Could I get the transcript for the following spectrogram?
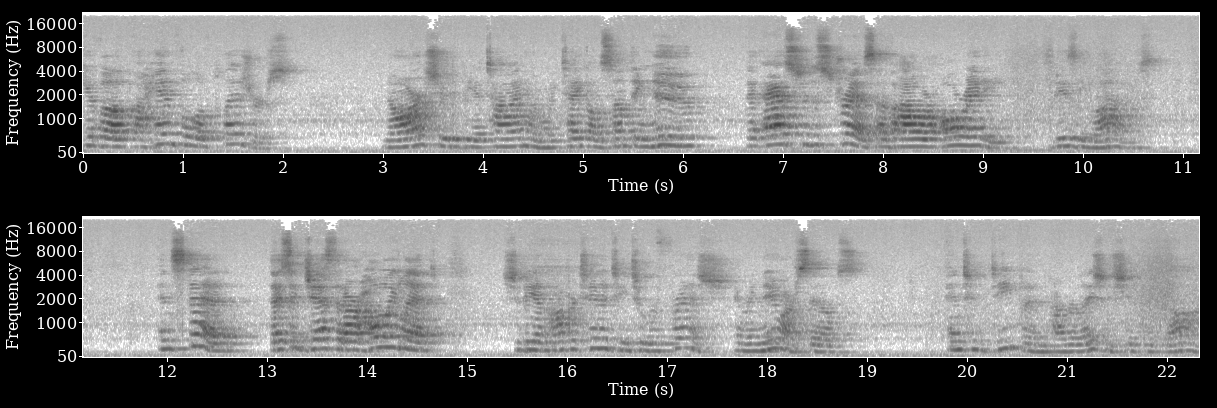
give up a handful of pleasures, nor should it be a time when we take on something new that adds to the stress of our already busy lives. Instead, they suggest that our Holy Lent should be an opportunity to refresh and renew ourselves and to deepen our relationship with God.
